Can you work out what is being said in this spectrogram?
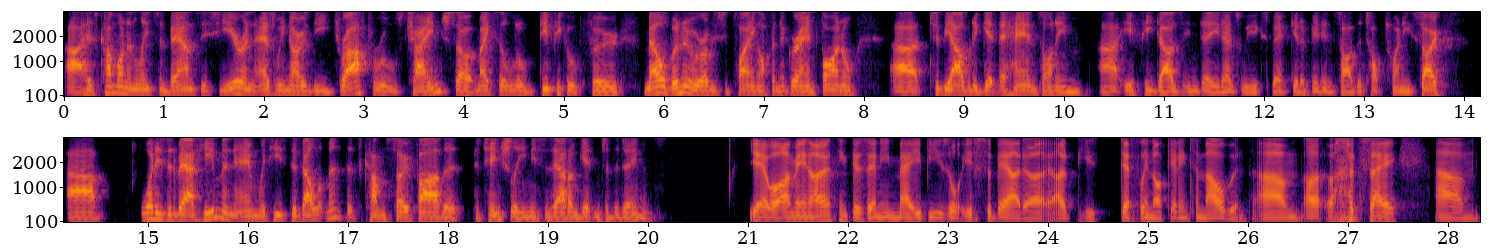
Uh, has come on in leaps and bounds this year, and as we know, the draft rules change, so it makes it a little difficult for Melbourne, who are obviously playing off in a grand final, uh, to be able to get their hands on him if he does indeed, as we expect, get a bit inside the top 20. So what is it about him and, and with his development that's come so far that potentially he misses out on getting to the Demons? Yeah, well, I mean, I don't think there's any maybes or ifs about it. Uh, he's definitely not getting to Melbourne. Um, I, would say, um,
